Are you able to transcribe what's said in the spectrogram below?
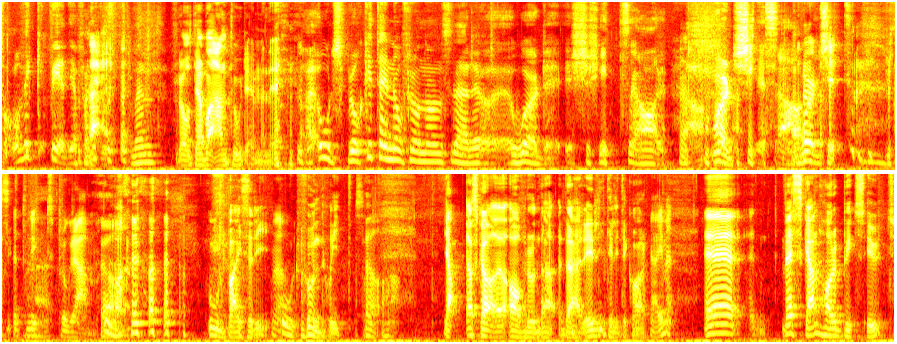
var Wikipedia faktiskt. Men Förlåt, jag bara antog det, men det... ja, ordspråket är nog från någon sån där eh, word shit jag har. Word shit. Ja. Word shit. Ett nytt program. Ordbajseri. Ja. Hundskit. och så. Ja. Ja, jag ska eh, avrunda där. Det är lite, lite kvar. Jajamän. Eh, väskan har bytts ut.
